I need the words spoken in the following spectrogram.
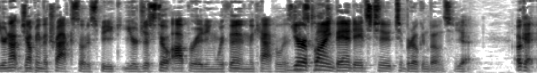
You're not jumping the tracks, so to speak. You're just still operating within the capitalist. you're discourse. applying band-aids to, to broken bones Yeah. Okay.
